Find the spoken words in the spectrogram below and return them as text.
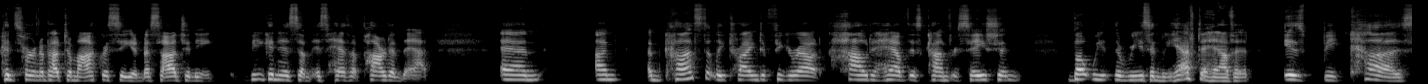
concern about democracy and misogyny. Veganism is has a part of that. And I'm I'm constantly trying to figure out how to have this conversation, but we the reason we have to have it is because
